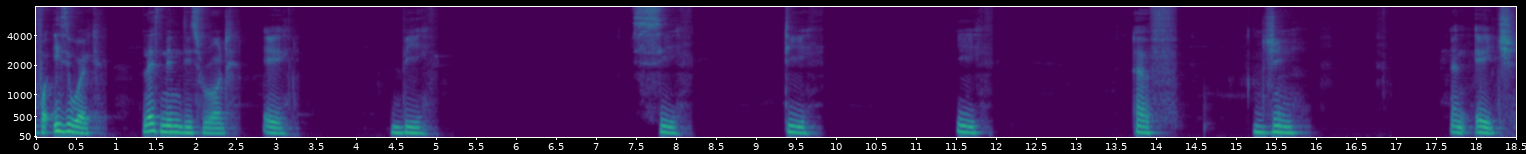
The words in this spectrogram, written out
For easy work, Let's name this rod A, B, C, D, E, F, G, and H.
